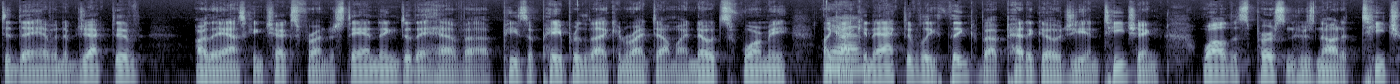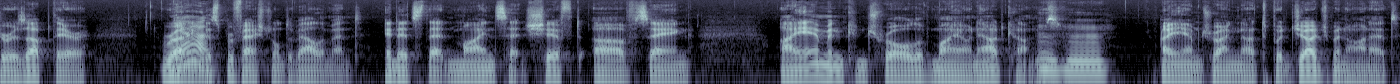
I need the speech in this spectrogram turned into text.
did they have an objective are they asking checks for understanding do they have a piece of paper that i can write down my notes for me like i can actively think about pedagogy and teaching while this person who's not a teacher is up there running Yeah. this professional development. And it's that mindset shift of saying, I am in control of my own outcomes. Mm-hmm. I am trying not to put judgment on it.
